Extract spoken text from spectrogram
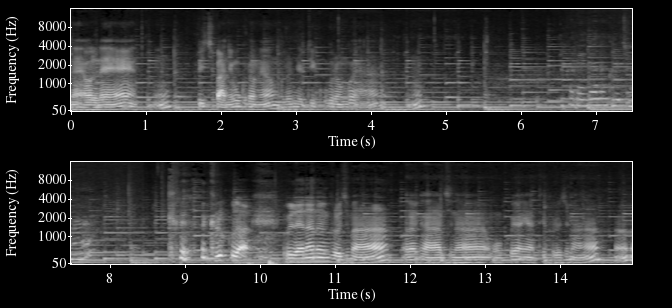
얘나야 원래 응? 우리 집 아니고 그러면 그런 일도 있고 그런 거야 응? 레나는 그러지 마. 그렇구나 우리 레나는 그러지 마 다른 강아지나 뭐 고양이한테 그러지 마 어?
